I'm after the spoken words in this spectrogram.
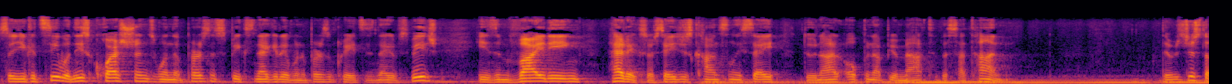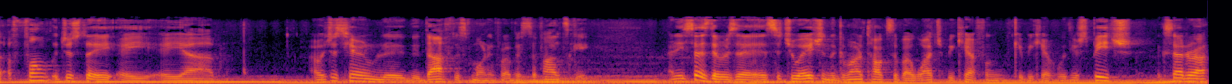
So you could see when these questions, when the person speaks negative, when a person creates his negative speech, he's inviting headaches. Our sages constantly say, "Do not open up your mouth to the Satan." There was just a, phone, just a, a, a um, I was just hearing the, the daf this morning from Rabbi Stefanski, and he says there was a, a, situation. The Gemara talks about watch, be careful, and be careful with your speech, etc.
